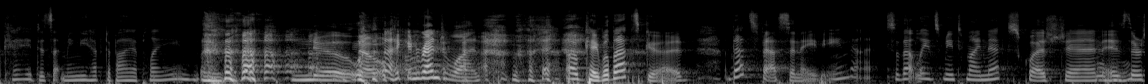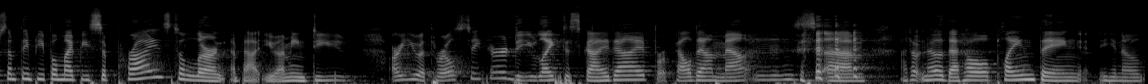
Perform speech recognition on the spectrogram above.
Okay, does that mean you have to buy a plane? No, No. I can rent one. okay, well, that's good. That's fascinating. So that leads me to my next question. Is mm-hmm. there something people might be surprised to learn about you? I mean, do you are you a thrill seeker? Do you like to skydive, rappel down mountains? um, I don't know. That whole plane thing, you know,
